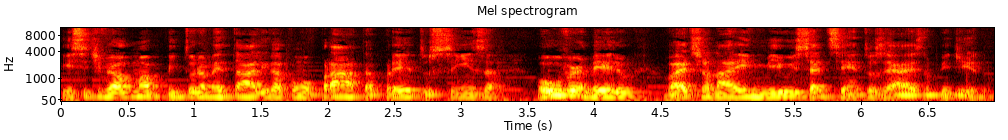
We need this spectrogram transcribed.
E se tiver alguma pintura metálica como prata, preto, cinza ou vermelho, vai adicionar aí R$ 1.700 no pedido.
